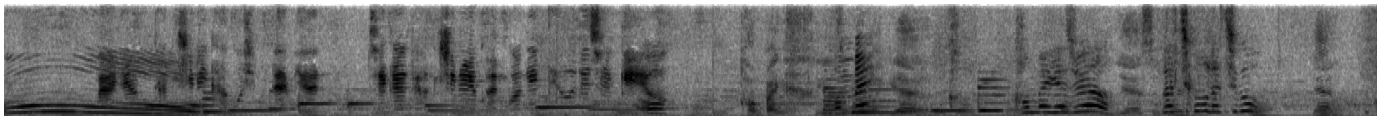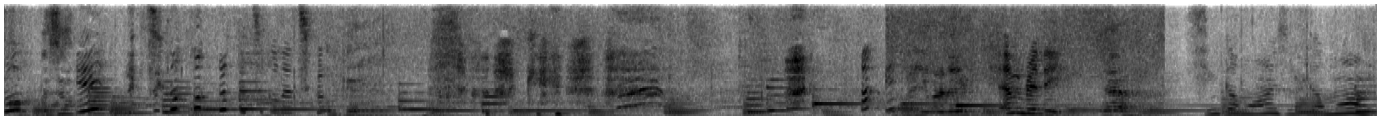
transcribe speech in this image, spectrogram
오. 만약 당신이 가고 싶다면 제가 당신을 관광에 태워다 줄게요. Come back is Come back? Yeah let's go 컴백 해줘요. Yes Let's go, let's go. Yeah Go Let's go 예, let's go, let's go, let's go. Okay Okay. Are you ready? I'm ready. Yeah 신까몬, 신까몬.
